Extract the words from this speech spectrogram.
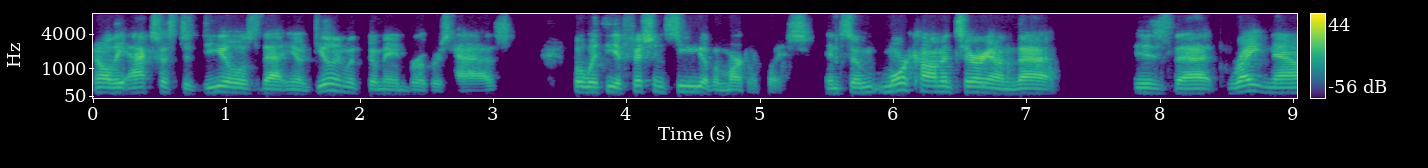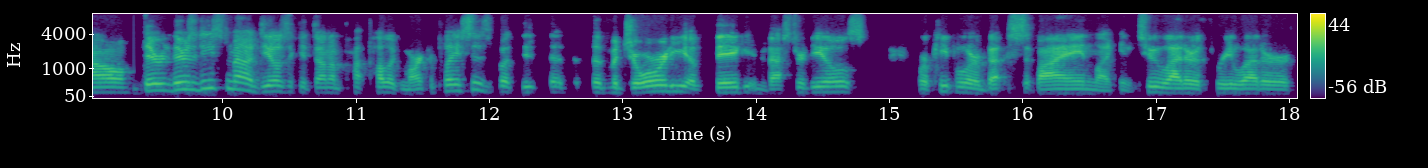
and all the access to deals that you know dealing with domain brokers has but with the efficiency of a marketplace. And so more commentary on that is that right now there, there's a decent amount of deals that get done on public marketplaces but the, the, the majority of big investor deals where people are buying like in two letter three letter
